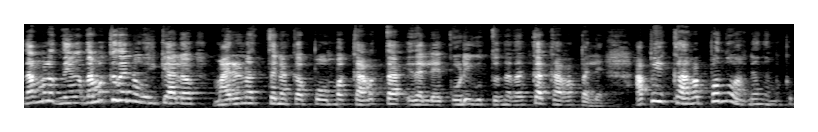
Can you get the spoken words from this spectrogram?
നമ്മൾ നമുക്ക് തന്നെ ഊഹിക്കാലോ മരണത്തിനൊക്കെ പോകുമ്പോൾ കറുത്ത ഇതല്ലേ കൊടി കുത്തുന്നതൊക്കെ കറുപ്പല്ലേ. അപ്പൊ ഈ കറുപ്പെന്ന് പറഞ്ഞാൽ നമുക്ക്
